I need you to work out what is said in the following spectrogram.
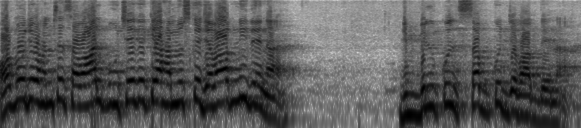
और वो जो हमसे सवाल पूछेगा क्या हमें उसके जवाब नहीं देना? जी बिल्कुल सब कुछ जवाब देना।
